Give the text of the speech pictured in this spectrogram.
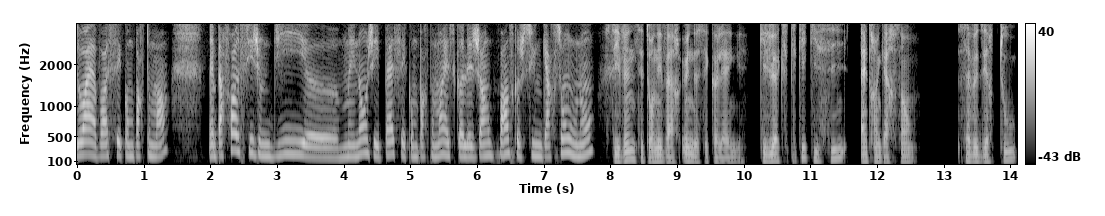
dois avoir ces comportements. Mais parfois aussi, je me dis, euh, mais non, j'ai pas ces comportements. Est-ce que les gens pensent que je suis un garçon ou non? Steven s'est tourné vers une de ses collègues qui lui a expliqué qu'ici, être un garçon, ça veut dire tout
